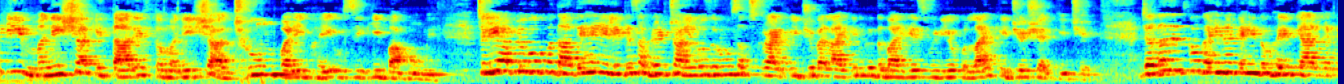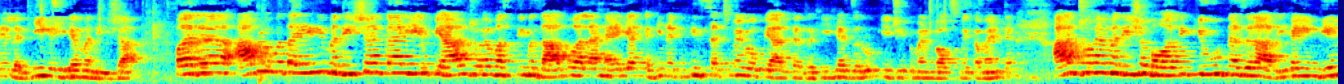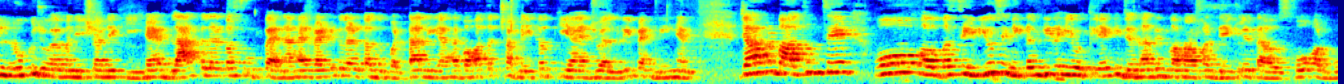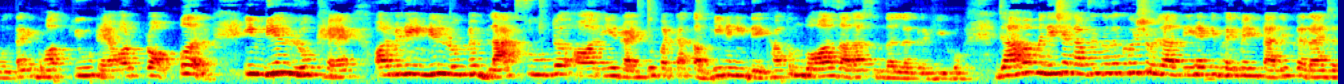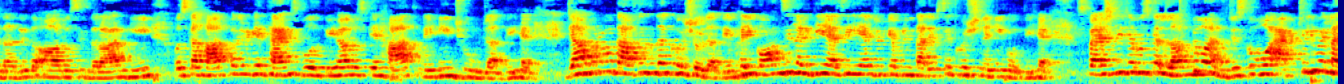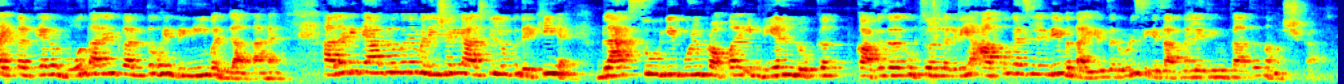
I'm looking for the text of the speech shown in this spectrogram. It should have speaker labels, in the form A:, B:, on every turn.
A: की मनीषा की तारीफ़ तो मनीषा झूम पड़ी भाई उसी की बाहों में। चलिए आप लोगों को बताते हैं, ये लेटेस्ट अपडेट चैनल को ज़रूर सब्सक्राइब कीजिए बेल आइकन को दबाइए, इस वीडियो को लाइक कीजिए शेयर कीजिए। ज़्यादा दिन को कहीं ना कहीं तो भाई प्यार करने लगी गई है मनीषा। पर आप लोग बताइए कि मनीषा का ये प्यार जो है मस्ती मज़ाक वाला है या कहीं ना कहीं सच में वो प्यार कर रही है? ज़रूर कीजिए कमेंट बॉक्स में कमेंट आज जो है मनीषा बहुत ही क्यूट नज़र आ रही है। इंडियन लुक जो है मनीषा ने की है। ब्लैक कलर का सूट पहना है रेड कलर का दुपट्टा लिया है, बहुत अच्छा मेकअप किया है ज्वेलरी पहनी है। जहाँ पर बाथरूम से वो बस सीढ़ियों से निकल ही रही होती है कि जनादिन वहाँ पर देख लेता है उसको और बोलता है कि बहुत क्यूट है और प्रॉपर इंडियन लुक है। और मैंने इंडियन लुक में ब्लैक सूट और ये रेड दुपट्टा कभी नहीं देखा, तुम बहुत ज़्यादा सुंदर लग रही हो। जहाँ पर मनीषा काफ़ी ज़्यादा खुश हो जाती है कि भाई मेरी तारीफ़ कर रहा है जदादित और उसी दौरान ही उसका हाथ पकड़ के थैंक्स बोलती है और उसके हाथ में ही झूम जाती है। जहाँ पर वो काफ़ी ज़्यादा खुश हो जाती है। भाई, कौन सी लड़की ऐसी है जो कि अपनी तारीफ़ से खुश नहीं होती है? स्पेशली जब उसका लव्ड वन जिसको वो एक्चुअली में लाइक करती है, अगर वो तारीफ़ कर तो भाई दिन ही बन जाता है। हालाँकि क्या आप लोगों ने मनीषा की आज की लुक देखी है? ब्लैक सूट की पूरी प्रॉपर इंडियन लुक काफ़ी ज़्यादा खूबसूरत लग रही है। आपको कैसी लग रही है? बताइए ज़रूर। इसी के साथ मैं लेती हूँ नमस्कार।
